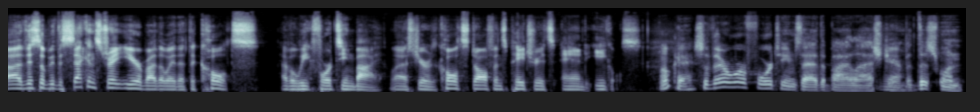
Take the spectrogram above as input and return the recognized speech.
Uh, this will be the second straight year, by the way, that the Colts have a Week 14 bye. Last year, the Colts, Dolphins, Patriots, and Eagles. Okay, so there were four teams that had the bye last year, Yeah. but this one,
